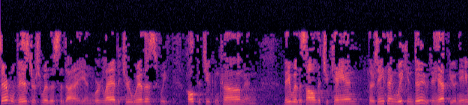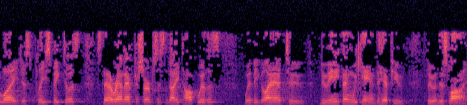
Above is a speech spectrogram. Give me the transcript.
several visitors with us today, and we're glad that you're with us. We hope that you can come and be with us all that you can. If there's anything we can do to help you in any way, just please speak to us. Stay around after services today. Talk with us. We'd be glad to do anything we can to help you through in this life.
